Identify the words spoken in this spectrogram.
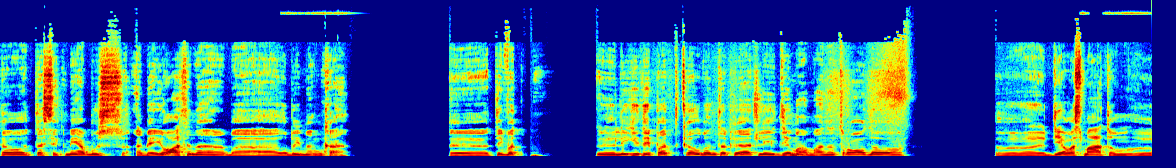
tau ta sėkmė bus abejotina arba labai menka. E, tai va, lygiai taip pat kalbant apie atleidimą, man atrodo, e, Dievas matom e,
